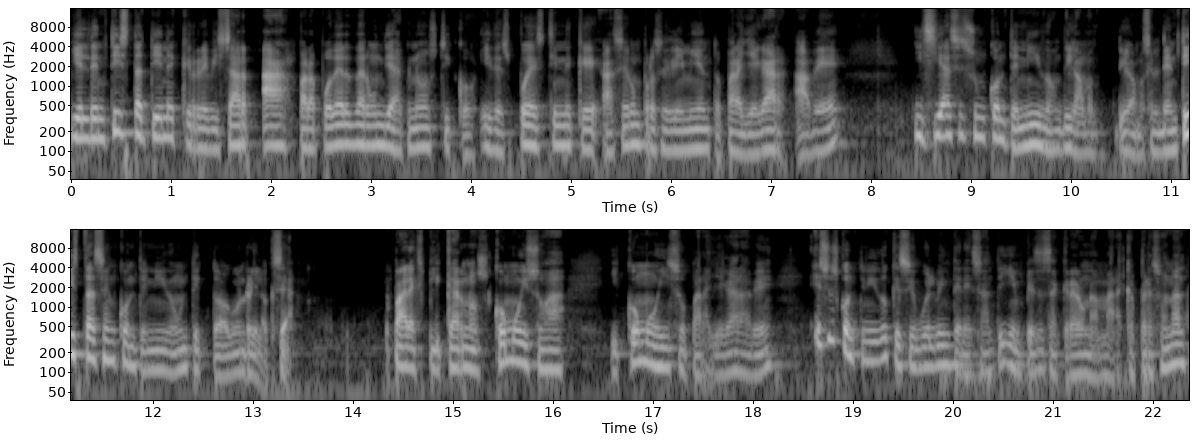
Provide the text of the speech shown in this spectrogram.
y el dentista tiene que revisar A para poder dar un diagnóstico y después tiene que hacer un procedimiento para llegar a B. Y si haces un contenido, digamos, digamos, el dentista hace un contenido, un TikTok, un reel, que sea, para explicarnos cómo hizo A y cómo hizo para llegar a B, eso es contenido que se vuelve interesante y empiezas a crear una marca personal.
